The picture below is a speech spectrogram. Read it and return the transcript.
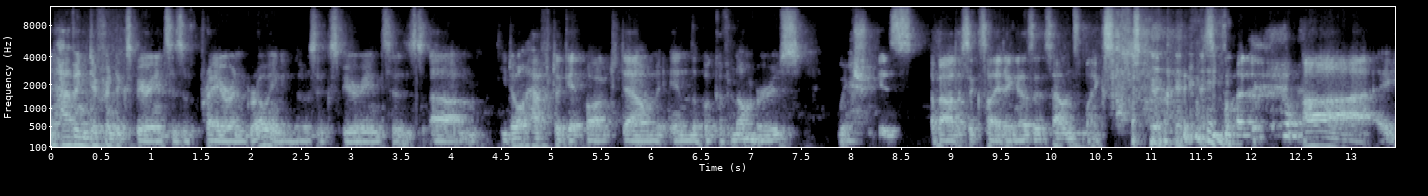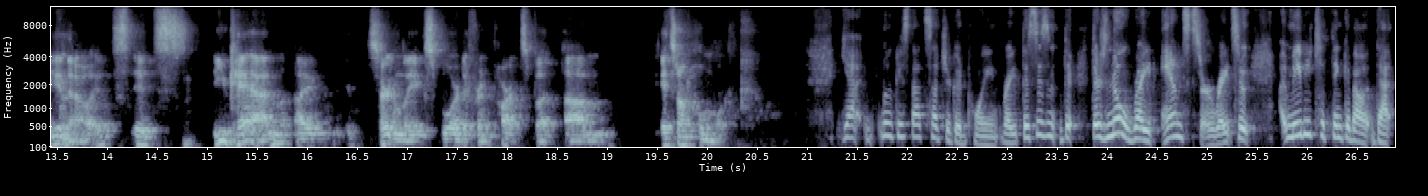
and having different experiences of prayer and growing in those experiences. Um, you don't have to get bogged down in the book of Numbers which is about as exciting as it sounds like sometimes. but uh, you know, it's it's you can. I certainly explore different parts, but um, it's not homework. Yeah, Lucas, that's such a good point, right? This isn't, there, there's no right answer, right? So uh, maybe to think about that,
